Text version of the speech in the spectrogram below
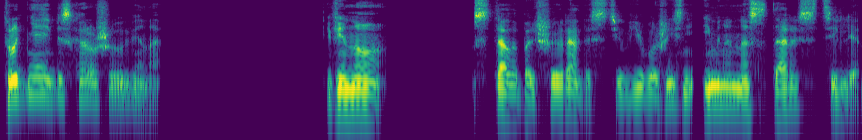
Труднее без хорошего вина. Вино стало большой радостью в его жизни именно на старости лет.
